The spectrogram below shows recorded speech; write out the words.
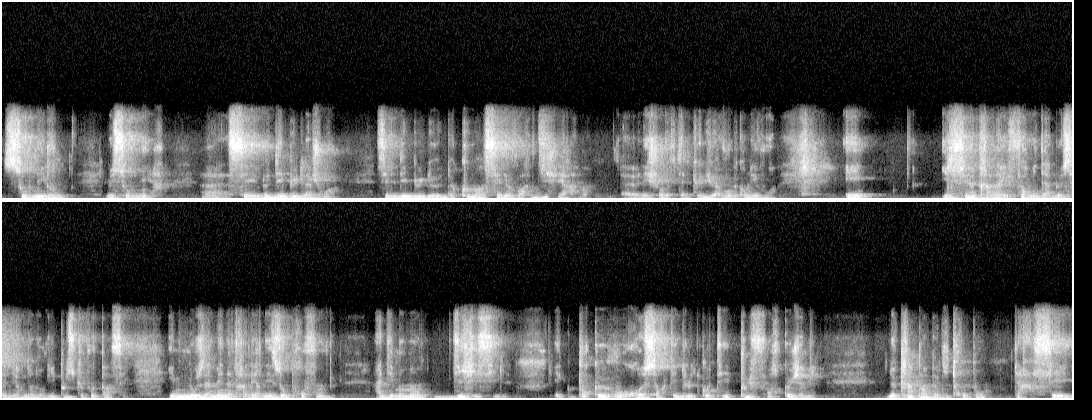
souvenez-vous, le souvenir, euh, c'est le début de la joie. C'est le début de, commencer de voir différemment euh, les choses telles que Dieu a voulu qu'on les voit. Et il fait un travail formidable, le Seigneur, dans nos vies, plus que vous le pensez. Il nous amène à travers des eaux profondes, à des moments difficiles, et pour que vous ressortez de l'autre côté plus fort que jamais. Ne crains pas, petit troupeau, car c'est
